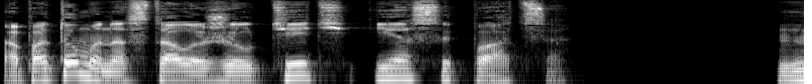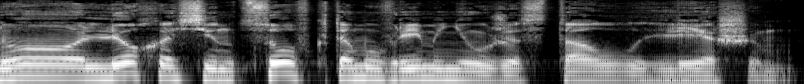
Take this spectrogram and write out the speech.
А потом она стала желтеть и осыпаться. Но Леха Сенцов к тому времени уже стал лешим.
